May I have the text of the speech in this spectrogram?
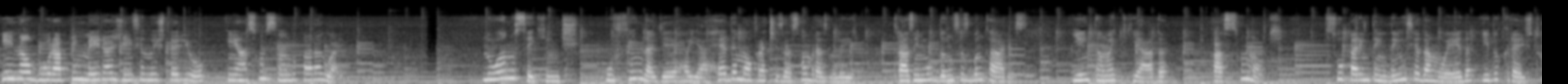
e inaugura a primeira agência no exterior, em Assunção do Paraguai. No ano seguinte, o fim da guerra e a redemocratização brasileira trazem mudanças bancárias, e então é criada a SUMOC, Superintendência da Moeda e do Crédito,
